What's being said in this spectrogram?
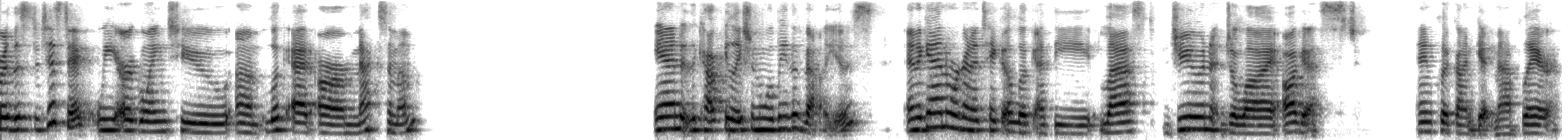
For the statistic, we are going to um, look at our maximum and the calculation will be the values. And again, we're going to take a look at the last June, July, August, and click on Get Map Layer.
